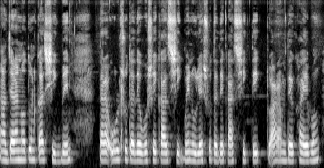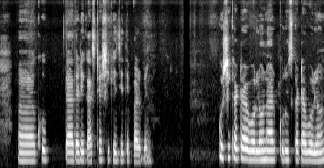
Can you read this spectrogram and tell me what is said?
আর যারা নতুন কাজ শিখবেন, তারা উল সুতা দিয়ে অবশ্যই কাজ শিখবেন। উলের সুতা দিয়ে কাজ শিখতে একটু আরামদায়ক হয় এবং খুব তাড়াতাড়ি কাজটা শিখে যেতে পারবেন। কুশি কাটা বলুন আর কুরুশ কাটা বলুন,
